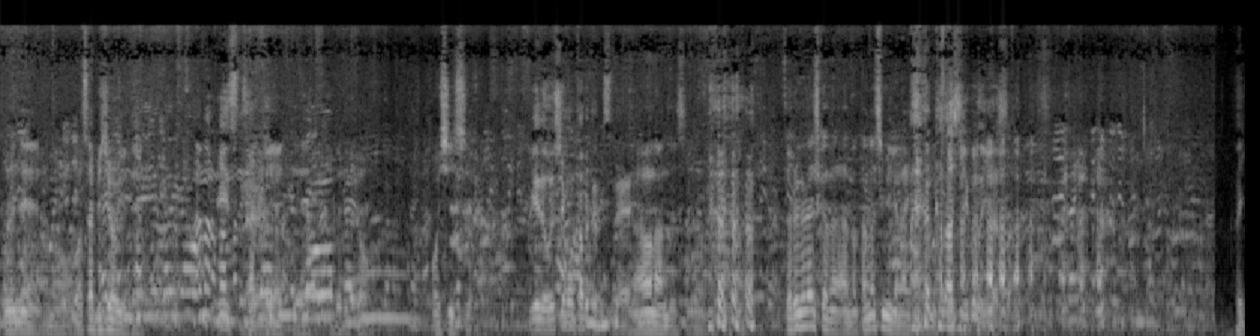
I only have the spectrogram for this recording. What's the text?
これねあのわさび醤油でさっとね焼いて食べると美味しいし家で美味しいもの食べてるんですね。そうなんですよ。それぐらいしかなあの楽しみがない。悲しいこと言い出した。はい。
